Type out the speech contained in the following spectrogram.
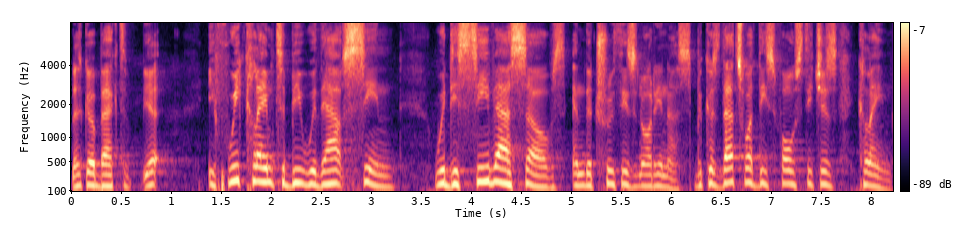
Let's go back to, yeah. If we claim to be without sin, we deceive ourselves and the truth is not in us. Because that's what these false teachers claimed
